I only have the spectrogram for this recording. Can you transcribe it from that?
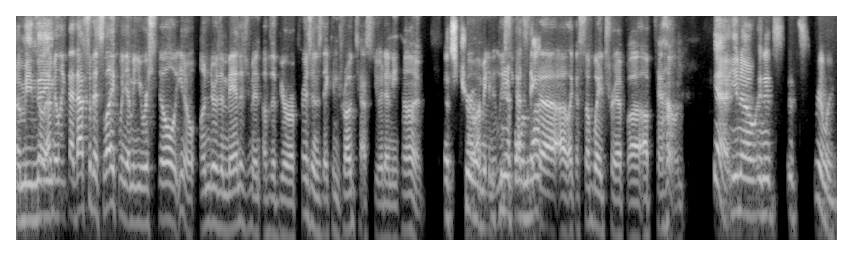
I mean, so, I mean, like that, that's what it's like when I mean you were still, you know, under the management of the Bureau of Prisons. They can drug test you at any time. That's true. Uh, I mean, at least you got to take a, like a subway trip uh, uptown. Yeah, you know, and it's it's really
